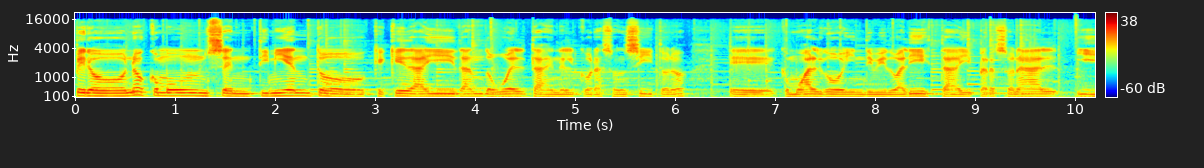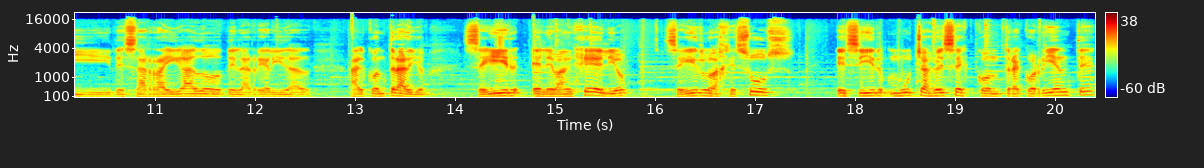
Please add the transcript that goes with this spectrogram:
pero no como un sentimiento que queda ahí dando vueltas en el corazoncito, ¿no? Eh, como algo individualista y personal y desarraigado de la realidad. Al contrario, seguir el Evangelio, seguirlo a Jesús, es ir muchas veces contracorriente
